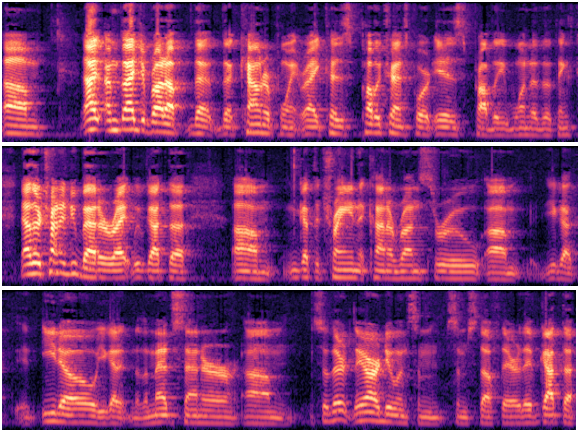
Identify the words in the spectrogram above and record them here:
Um, I, I'm glad you brought up the the counterpoint, right? Because public transport is probably one of the things. Now they're trying to do better, right? We've got the um, you got the train that kind of runs through. Um, you got EaDo, you got the Med Center. Um, so they're they are doing some some stuff there. They've got the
